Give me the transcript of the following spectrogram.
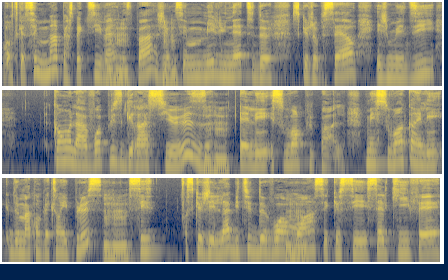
en tout cas, c'est ma perspective, hein, Mhm. n'est-ce pas? Mhm. C'est mes lunettes de ce que j'observe et je me dis, quand on la voit plus gracieuse, Mhm. elle est souvent plus pâle. Mais souvent, quand elle est de ma complexion et plus, Mhm. c'est ce que j'ai l'habitude de voir, moi, c'est que c'est celle qui fait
